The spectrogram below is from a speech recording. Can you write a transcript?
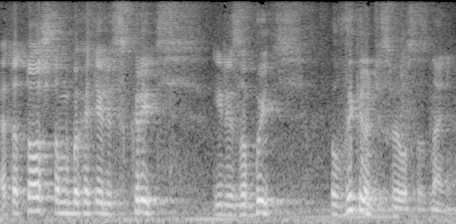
это то, что мы бы хотели скрыть или забыть, выкинуть из своего сознания.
